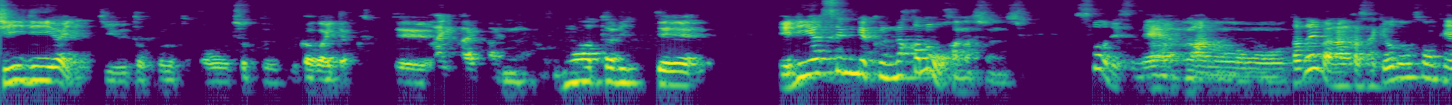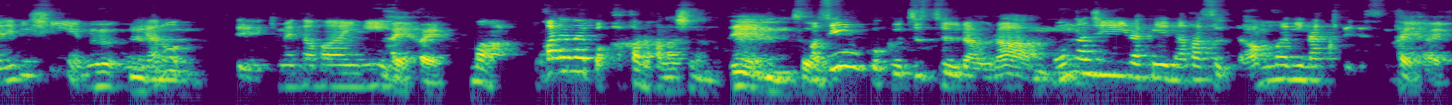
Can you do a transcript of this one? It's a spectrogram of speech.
CDI っていうところとかをちょっと伺いたくて、このあたりって、エリア戦略の中のお話なんですそうですね。あの、例えばなんか先ほどのそのテレビ CM よ。やろうって決めた場合に。まあ、お金がやっぱかかる話なので、うんまあ、全国津々浦う々、同じだけ流すってあんまりなくてですね、はいはいはい。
